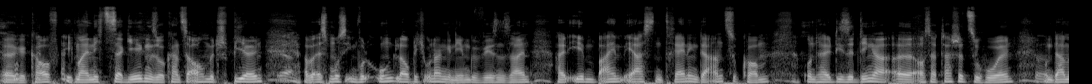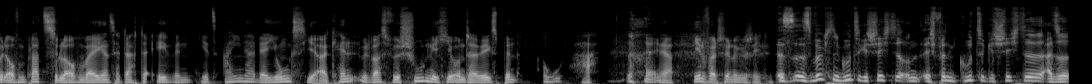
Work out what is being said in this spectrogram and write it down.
äh, gekauft. Ich meine, nichts dagegen, so kannst du auch mitspielen. Ja. Aber es muss ihm wohl unglaublich unangenehm gewesen sein, halt eben beim ersten Training da anzukommen und halt diese Dinger äh, aus der Tasche zu holen und damit auf den Platz zu laufen, weil er die ganze Zeit dachte, ey, wenn jetzt einer der Jungs hier erkennt, mit was für Schuhen ich hier unterwegs bin, auha. Ja, jedenfalls schöne Geschichte. Es ist wirklich eine gute Geschichte und ich finde, gute Geschichte, also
